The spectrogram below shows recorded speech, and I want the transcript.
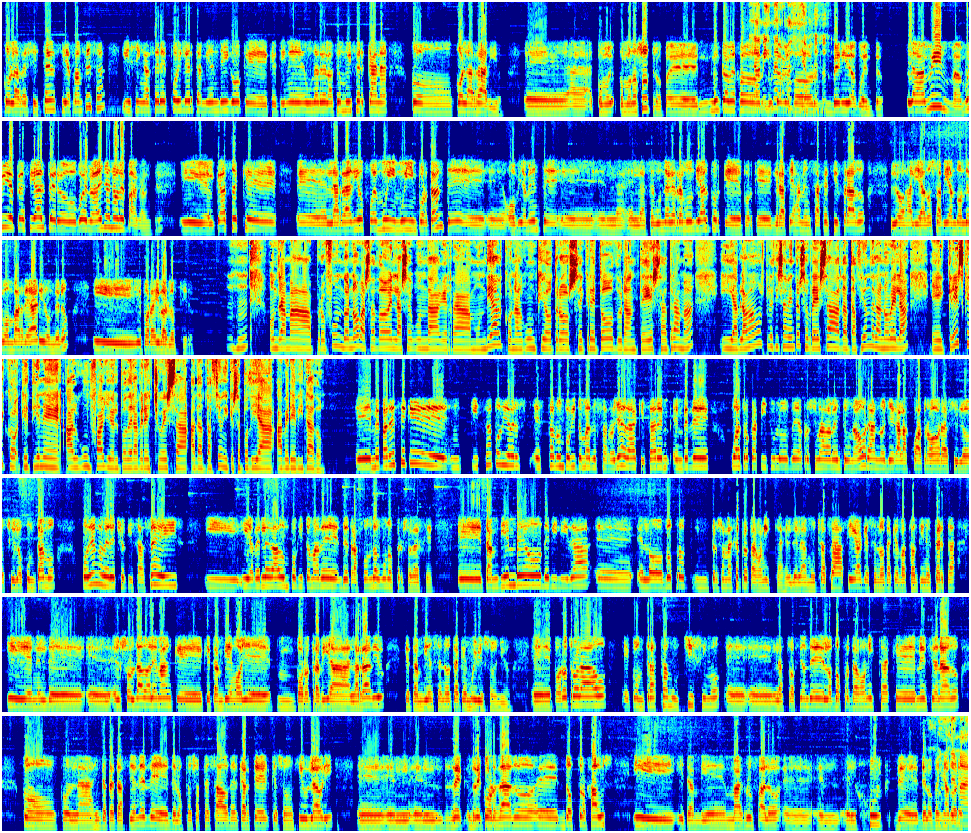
con la resistencia francesa y sin hacer spoiler también digo que, tiene una relación muy cercana con, con la radio eh, como, como nosotros, pues nunca mejor, nunca mejor venido a cuento. La misma, muy especial, pero bueno, a ella no le pagan. Y el caso es que eh, la radio fue muy muy importante, eh, eh, obviamente en la, en, la, Segunda Guerra Mundial, porque porque gracias a mensajes cifrados los aliados sabían dónde bombardear y dónde no, y por ahí van los tiros. Un drama profundo, ¿no? Basado en la Segunda Guerra Mundial, con algún que otro secreto durante esa trama. Y hablábamos precisamente sobre esa adaptación de la novela. Eh, ¿Crees que, tiene algún fallo el poder haber hecho esa adaptación y que se podía haber evitado? Eh, me parece que quizá podía haber estado un poquito más desarrollada, quizá en, vez de cuatro capítulos de aproximadamente una hora, no llega a las cuatro horas si lo, si lo juntamos, podían haber hecho quizás seis, y, haberle dado un poquito más de, trasfondo a algunos personajes. Eh, también veo debilidad eh, en los dos personajes protagonistas, el de la muchacha ciega que se nota que es bastante inexperta y en el de eh, el soldado alemán que, también oye mm, por otra vía la radio, que también se nota que es muy bisoño. por otro lado, contrasta muchísimo la actuación de los dos protagonistas que he mencionado con, las interpretaciones de, los pesos pesados del cartel, que son Hugh Laurie, eh, el, recordado eh, Doctor House, y, también Mark Ruffalo, eh, el, Hulk de, los Vengadores.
